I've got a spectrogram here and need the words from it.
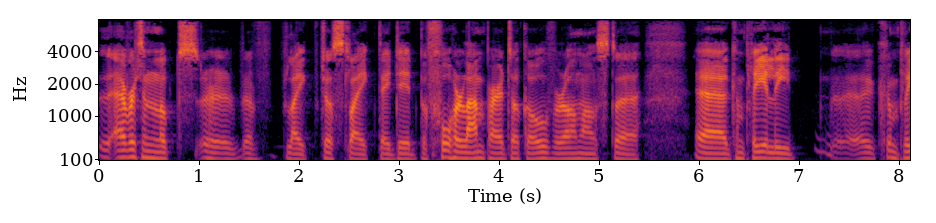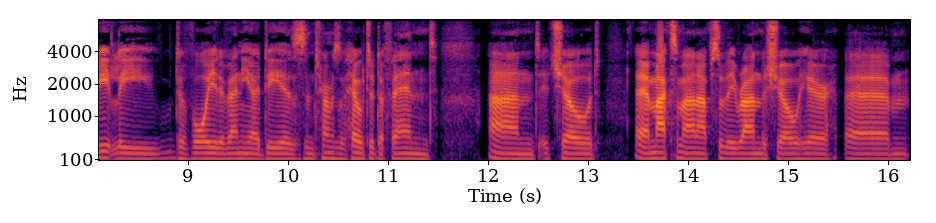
Everton looked uh, like just like they did before Lampard took over, almost uh, uh, completely, uh, completely devoid of any ideas in terms of how to defend, and it showed. Uh, Maximin absolutely ran the show here. Um,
